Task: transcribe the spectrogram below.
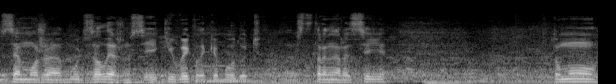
Все може бути в залежності, які виклики будуть е, з сторони Росії. Тому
